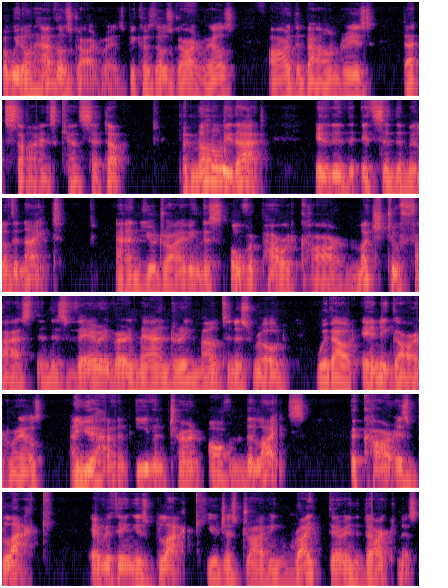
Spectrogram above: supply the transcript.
But we don't have those guardrails because those guardrails are the boundaries that science can set up. But not only that, it, it's in the middle of the night and you're driving this overpowered car much too fast in this very, very meandering mountainous road without any guardrails, and you haven't even turned on the lights. The car is black. Everything is black. You're just driving right there in the darkness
